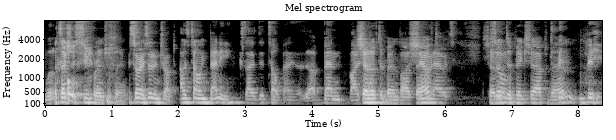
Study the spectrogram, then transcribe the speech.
little. It's actually Oh, super interesting. sorry, sorry to interrupt. I was telling Benny because I did tell Benny that uh, Ben. Weishaupt- Shout out to Ben Vishaft. Shout out. Shout So- out to Big Shaft Ben. Big,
